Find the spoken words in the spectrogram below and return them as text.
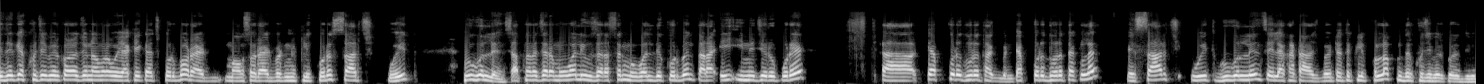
এদেরকে খুঁজে বের করার জন্য আমরা ওই একই কাজ করব রাইট মাউসের রাইট বাটনে ক্লিক করে সার্চ উইথ গুগল লেন্স আপনারা যারা মোবাইল ইউজার আছেন মোবাইল দিয়ে করবেন, তারা এই ইমেজের উপরে ট্যাপ করে ধরে থাকবেন। ট্যাপ করে ধরে থাকলে সার্চ উইথ গুগল লেন্স এই লেখাটা আসবে। এটাতে ক্লিক করলে আপনাদের খুঁজে বের করে দিবে।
